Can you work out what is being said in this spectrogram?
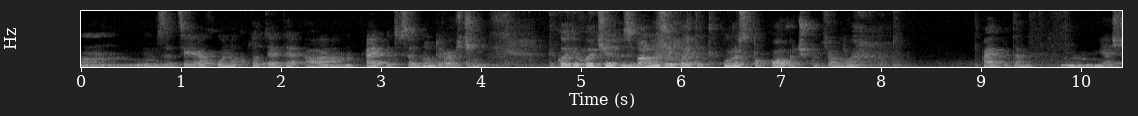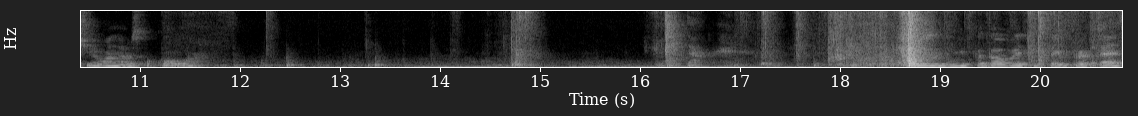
ем, за цей рахунок платити, а iPad все одно дорожчий. Так от я хочу з вами зробити таку розпаковочку цього iPad. Я ще його не розпаковувала. Так. Дуже мені подобається цей процес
